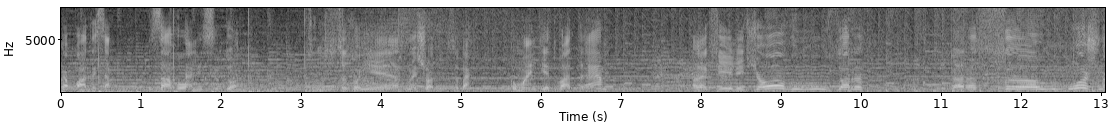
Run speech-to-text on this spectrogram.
хапатися за гол. Сидор. В цьому сезоні знайшов він себе в команді 2Т. Олексій Іллічов ну, зараз Зараз е, можна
